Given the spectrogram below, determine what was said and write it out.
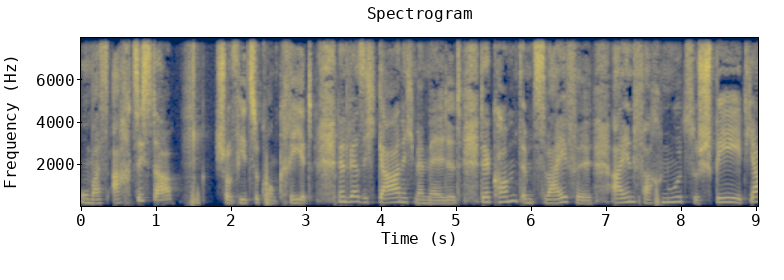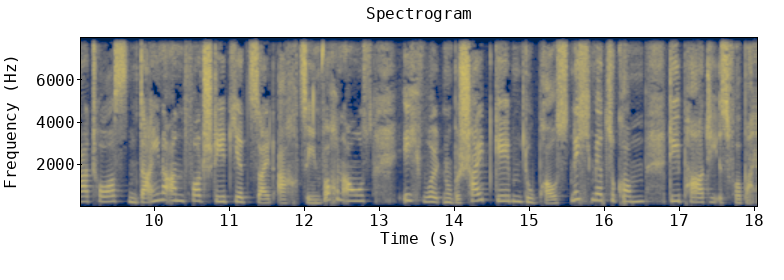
Omas 80. Schon viel zu konkret. Denn wer sich gar nicht mehr meldet, der kommt im Zweifel einfach nur zu spät. Ja, Thorsten, deine Antwort steht jetzt seit 18 Wochen aus. Ich wollte nur Bescheid geben, du brauchst nicht mehr zu kommen. Die Party ist vorbei.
